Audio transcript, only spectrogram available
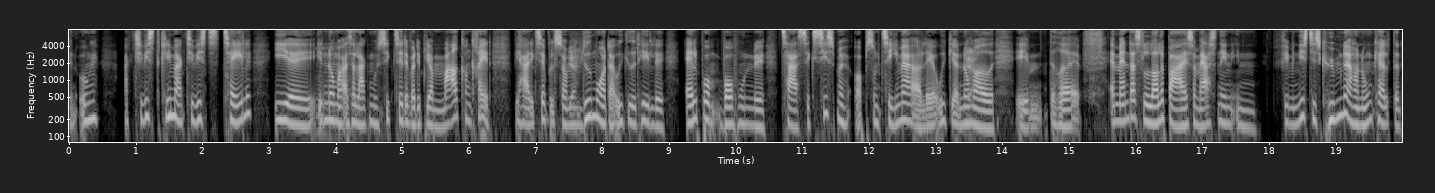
den unge aktivist, klimaaktivist tale i øh, et Mm. nummer, altså lagt musik til det, hvor det bliver meget konkret. Vi har et eksempel som ja. Lydmor, der har udgivet et helt øh, album, hvor hun øh, tager sexisme op som tema og laver, udgiver nummeret, øh, der hedder øh, Amandas Lullaby, som er sådan en, en feministisk hymne, har nogen kaldt den,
